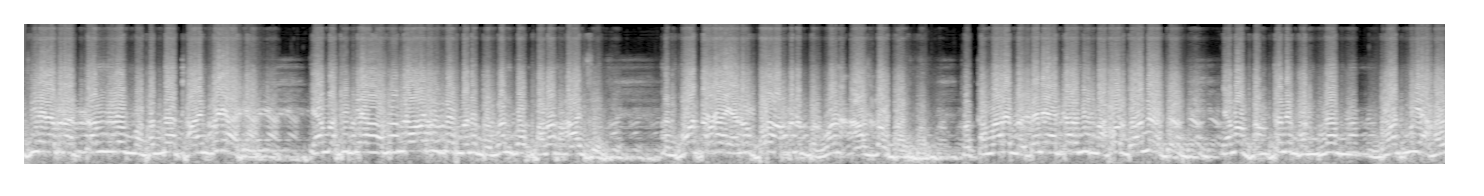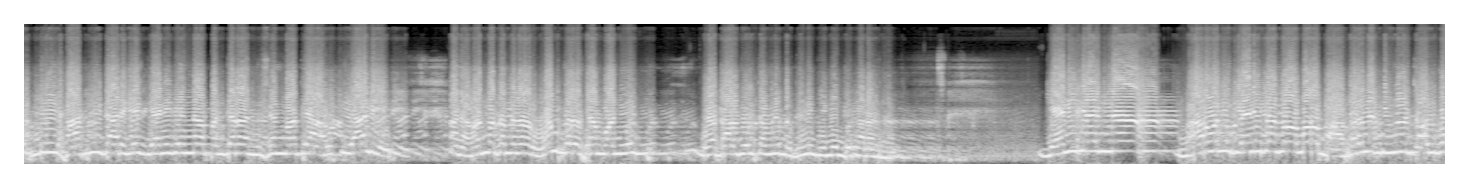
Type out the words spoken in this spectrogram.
નથી આપણા તન મફતના થાય પડ્યા છે. એમાંથી જે હવનદારો કે મને ભગવાન કોઈ ફળ આવશે અને સો ટકા એનો ફળ આપણને ભગવાન આવતો પડશે તો તમારે બધાને અત્યારથી માહોલ ગમ્યો છે. એમાં ભક્ત ને ભક્ત ભોટની સાતમી તારીખે જ્ઞાનીબેનના પંચરા મિશન માટે આહુતિ આવી અને હવનમાં તમે વન કરો છો માની વોટ તમને બધાની વિનંતી કરો છો. મારો મારોની જ્ઞાનીબેન નો અમારો બાબર ને દિંગલ તાલુકો,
